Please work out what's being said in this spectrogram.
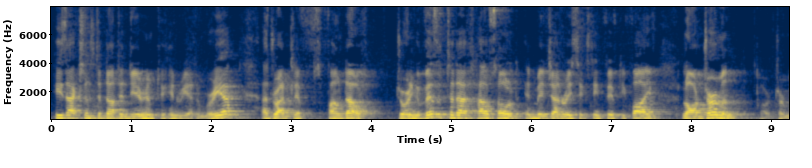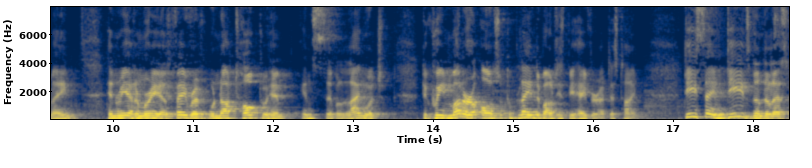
his actions did not endear him to Henrietta Maria, as Radcliffe found out. During a visit to that household in mid January 1655, Lord German, or Germain, Henrietta Maria's favourite, would not talk to him in civil language. The Queen Mother also complained about his behaviour at this time. These same deeds, nonetheless,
